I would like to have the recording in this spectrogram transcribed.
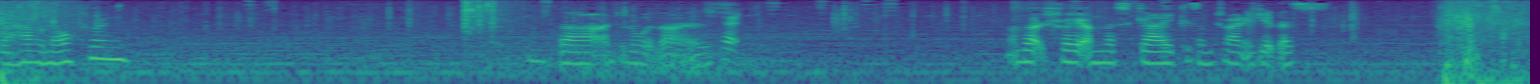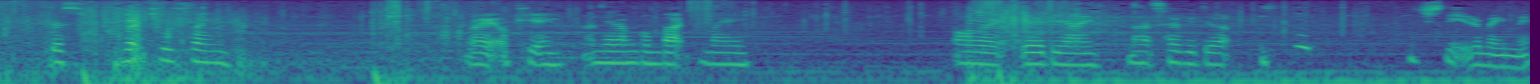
I have an offering? That, I don't know what that is. Okay. Oh, that's right, I'm this guy because I'm trying to get this this virtual thing. Right, okay. And then I'm going back to my Alright, ready eye. That's how we do it. you just need to remind me.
